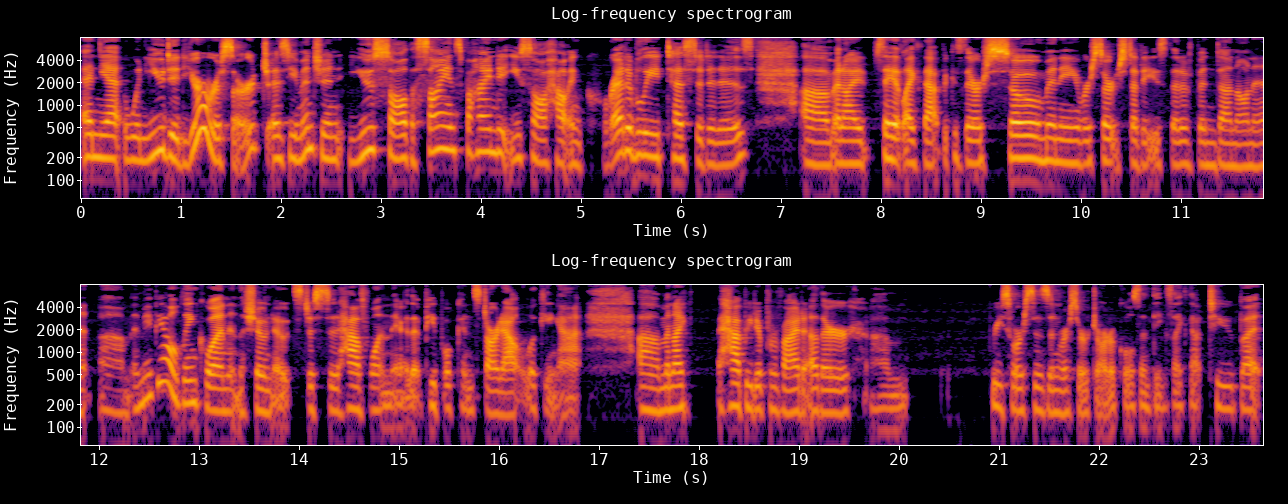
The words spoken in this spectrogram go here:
And yet, when you did your research, as you mentioned, you saw the science behind it, you saw how incredibly tested it is. Um, and I say it like that because there are so many research studies that have been done on it. Um, and maybe I'll link one in the show notes just to have one there that people can start out looking at. Um, and I'm happy to provide other um, resources and research articles and things like that too but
